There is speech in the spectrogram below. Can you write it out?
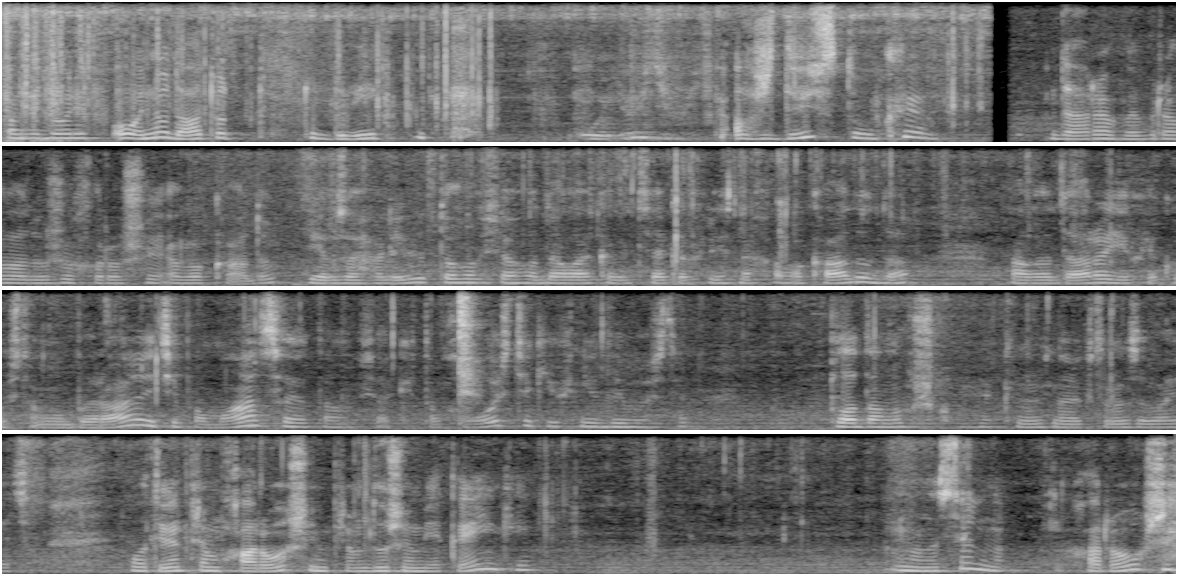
помідорів. Ой, ну да, тут, тут дві. Ой-ой-ой. Аж дві штуки. Дара вибрала дуже хороший авокадо. Я взагалі від того всього далека від всяких різних авокадо, да? але Дара їх якось там обирає, типу мацає, там всякі там хвостик їхній дивишся. Плодоножку, як не знаю, як це називається. От він прям хороший, він прям дуже м'якенький. Ну, не сильно хороший.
